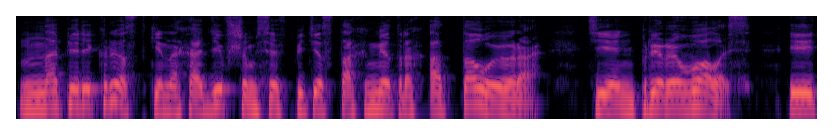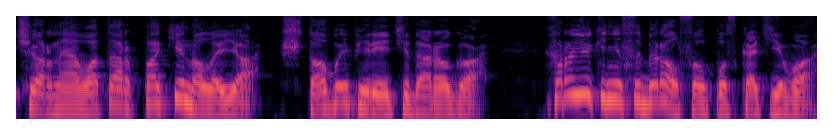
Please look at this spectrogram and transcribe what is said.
На перекрестке, находившемся в 500 метрах от Тауэра, тень прерывалась, и черный аватар покинул ее, чтобы перейти дорогу. Харуюки не собирался упускать его.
